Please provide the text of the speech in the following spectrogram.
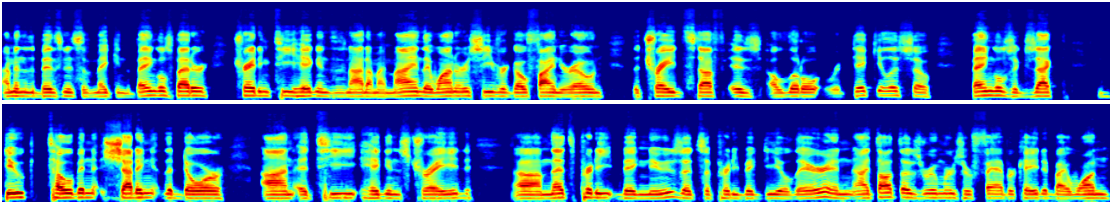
I'm in the business of making the Bengals better. Trading Tee Higgins is not on my mind. They want a receiver, go find your own. The trade stuff is a little ridiculous. So, Bengals exec Duke Tobin shutting the door on a Tee Higgins trade. Um, that's pretty big news. That's a pretty big deal there. And I thought those rumors were fabricated by one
